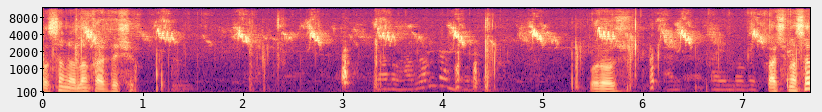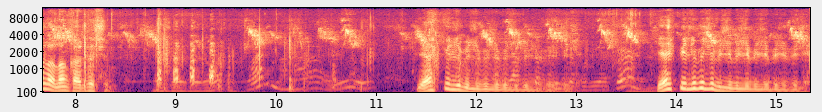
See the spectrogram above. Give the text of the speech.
Bakmasana lan kardeşim. Horoz. Kaçmasana lan kardeşim. Yeh bili bili bili bili bili bili. Yeh bili bili bili bili bili bili bili.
